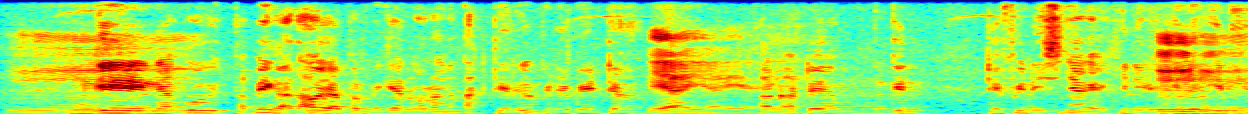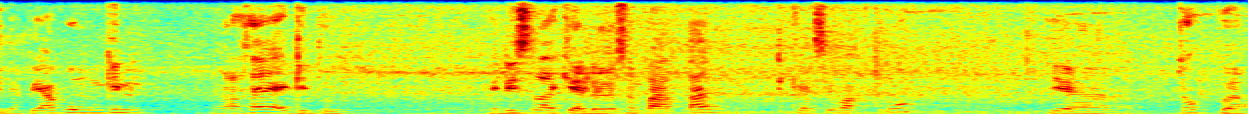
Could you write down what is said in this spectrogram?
Hmm. mungkin aku tapi nggak tahu ya pemikiran orang takdirnya beda-beda Iya, iya, iya. kan ada yang mungkin definisinya kayak gini kayak gini, Hmm. gini. tapi aku mungkin ngerasa kayak gitu jadi selagi ada kesempatan dikasih waktu ya coba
